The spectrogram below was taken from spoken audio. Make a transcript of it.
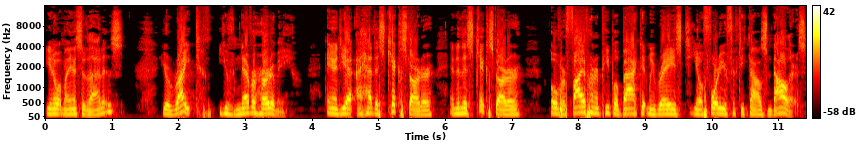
you know what my answer to that is? You're right. You've never heard of me. And yet I had this Kickstarter, and in this Kickstarter, over 500 people backed it and we raised, you know, 40 or $50,000.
